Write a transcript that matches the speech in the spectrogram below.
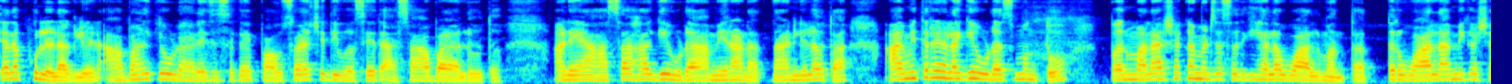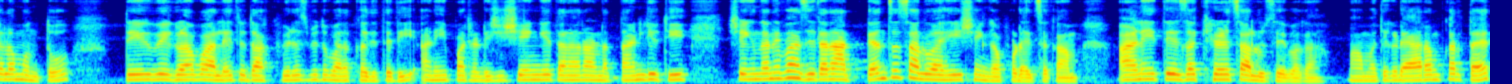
त्याला फुलं लागली आणि आभाळ केवढं आलं जसं काही पावसाळ्याचे दिवस आहेत असं आभाळ आलं होतं. आणि असा हा घेवडा आम्ही रानात आणलेला होता. आम्ही तर ह्याला घेवडाच म्हणतो पण मला अशा कमेंट्स असतात की ह्याला वाल म्हणतात. तर वाल आम्ही कशाला म्हणतो? ते वेगळा वाल आहे तो दाखवेलच मी तुम्हाला कधीतरी. आणि बटाट्याची शेंग येताना रानात आणली होती. शेंगदाणे भाजीताना आत्यांचं चालू आहे शेंगा फोडायचं काम. आणि त्याचा खेळ चालूच आहे बघा. मामा तिकडे आराम करतायत.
